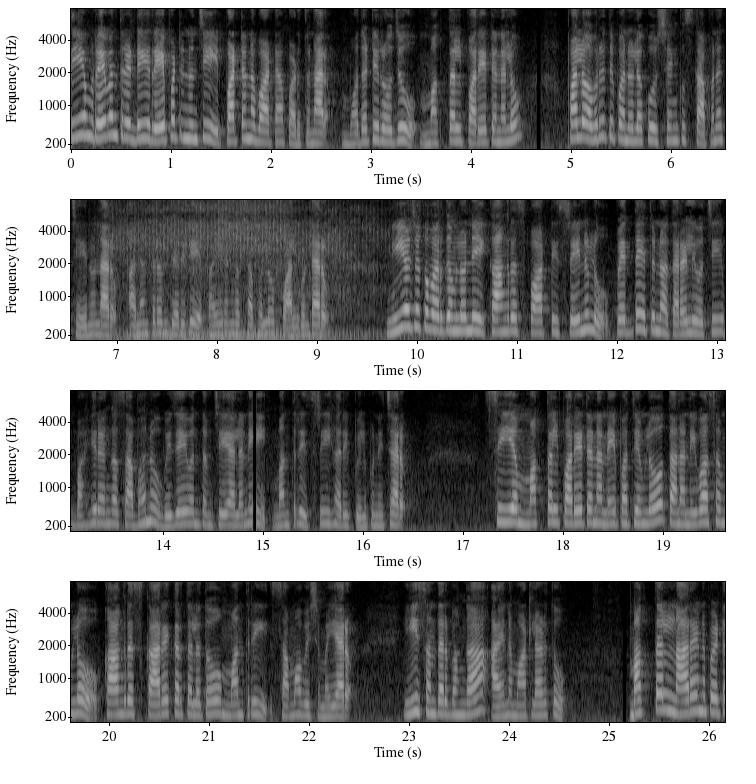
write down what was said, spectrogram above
సీఎం రేవంత్ రెడ్డి రేపటి నుంచి పట్టణ బాట పడుతున్నారు. మొదటి రోజు మక్తల్ పర్యటనలో పలు అభివృద్ధి పనులకు శంకుస్థాపన చేయనున్నారు. అనంతరం జరిగే బహిరంగ సభలో పాల్గొంటారు. నియోజకవర్గంలోని కాంగ్రెస్ పార్టీ శ్రేణులు పెద్ద ఎత్తున తరలివచ్చి బహిరంగ సభను విజయవంతం చేయాలని మంత్రి శ్రీహరి పిలుపునిచ్చారు. సీఎం మక్తల్ పర్యటన నేపథ్యంలో తన నివాసంలో కాంగ్రెస్ కార్యకర్తలతో మంత్రి సమావేశమయ్యారు. ఈ సందర్భంగా ఆయన మాట్లాడుతూ మక్తల్ నారాయణపేట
